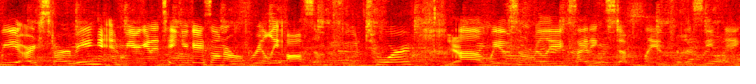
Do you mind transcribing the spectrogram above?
we are starving and we are going to take you guys on a really awesome food tour. Yeah. Um, we have some really exciting stuff planned for this evening.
